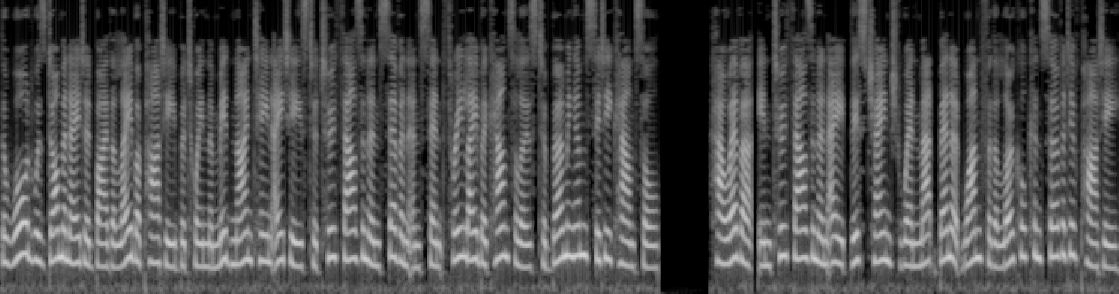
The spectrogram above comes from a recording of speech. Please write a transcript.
The ward was dominated by the Labour Party between the mid-1980s to 2007 and sent three Labour councillors to Birmingham City Council. However, in 2008 this changed when Matt Bennett won for the local Conservative Party.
